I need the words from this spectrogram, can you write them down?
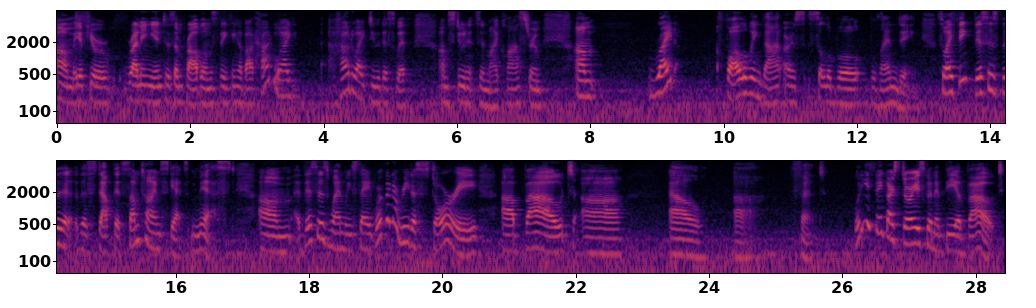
um, if you're running into some problems thinking about how do I, how do I do this with um, students in my classroom. Um, right following that are syllable blending. So I think this is the, the step that sometimes gets missed. Um, this is when we say, we're going to read a story about uh, elephant. What do you think our story is going to be about?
